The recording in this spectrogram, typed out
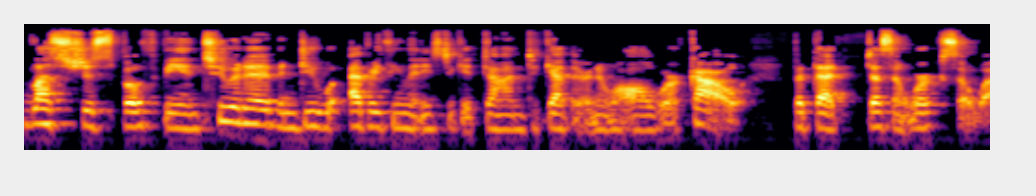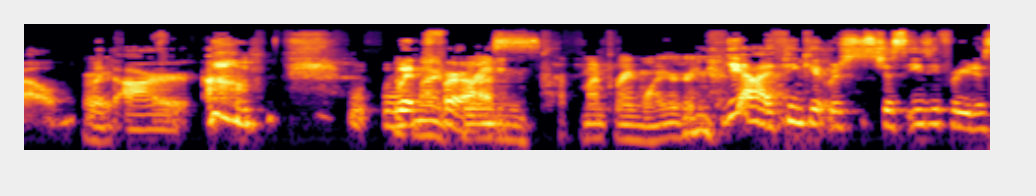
let's just both be intuitive and do everything that needs to get done together and it will all work out. But that doesn't work so well Right. with our, um, With with my for brain, us. my brain wiring. Yeah, I think it was just easy for you to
